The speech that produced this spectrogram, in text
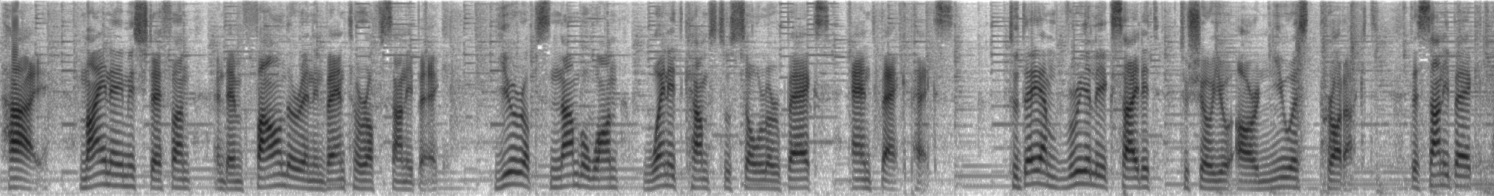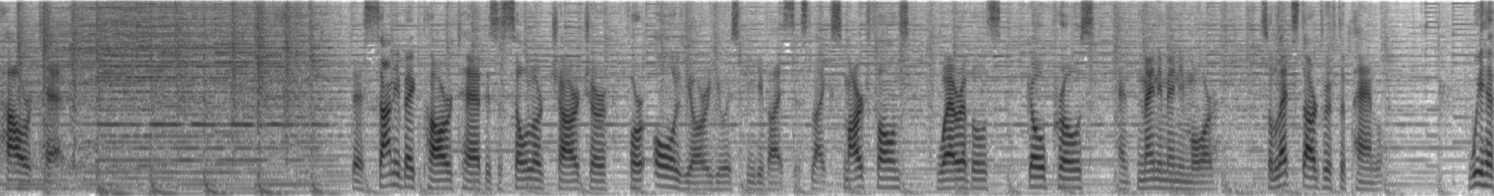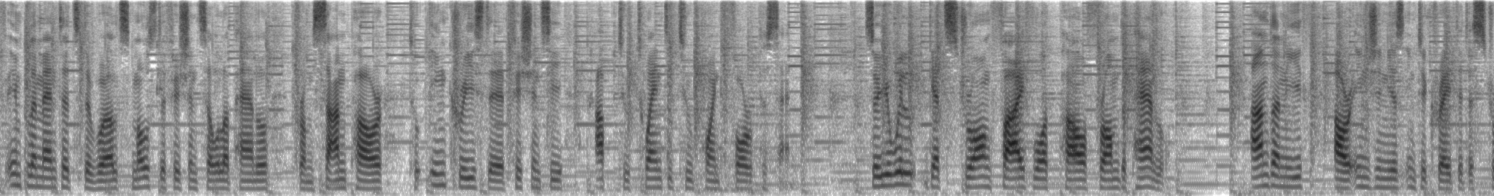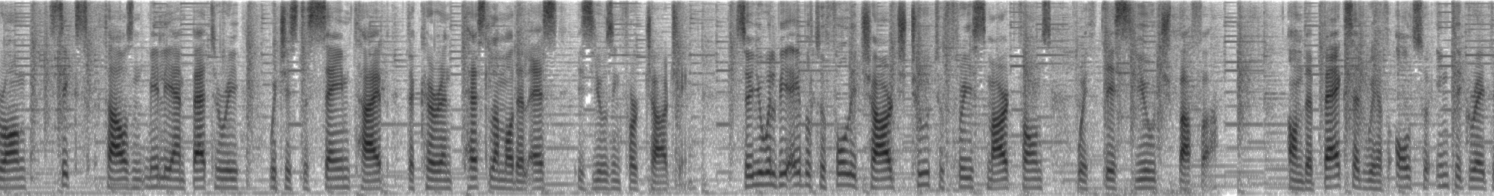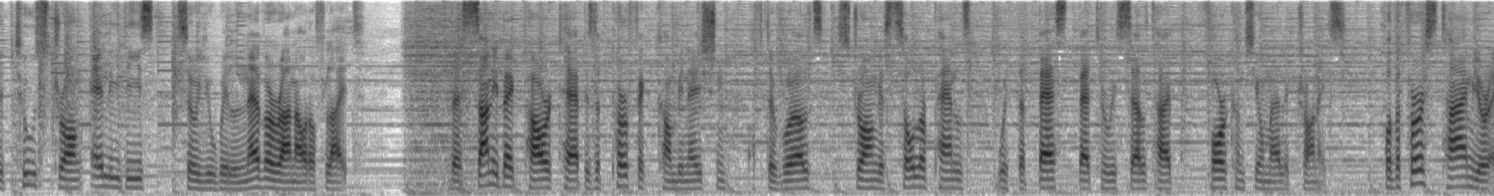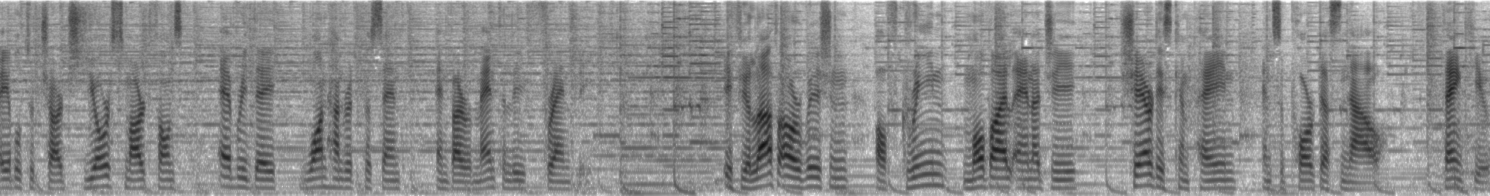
Hi, my name is Stefan and I'm founder and inventor of Sunnybag, Europe's number one when it comes to solar bags and backpacks. Today I'm really excited to show you our newest product, the Sunnybag Power Tab. The Sunnybag Power Tab is a solar charger for all your USB devices like smartphones, wearables, GoPros and many many more. So let's start with the panel. We have implemented the world's most efficient solar panel from SunPower to increase the efficiency up to 22.4%. So you will get strong 5 watt power from the panel. Underneath, our engineers integrated a strong 6000 milliamp battery, which is the same type the current Tesla Model S is using for charging. So you will be able to fully charge two to three smartphones with this huge buffer. On the backside we have also integrated two strong LEDs so you will never run out of light. The Sunnybag Power Tab is a perfect combination of the world's strongest solar panels with the best battery cell type for consumer electronics. For the first time you're able to charge your smartphones every day 100% environmentally friendly. If you love our vision of green mobile energy, share this campaign and support us now. Thank you.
